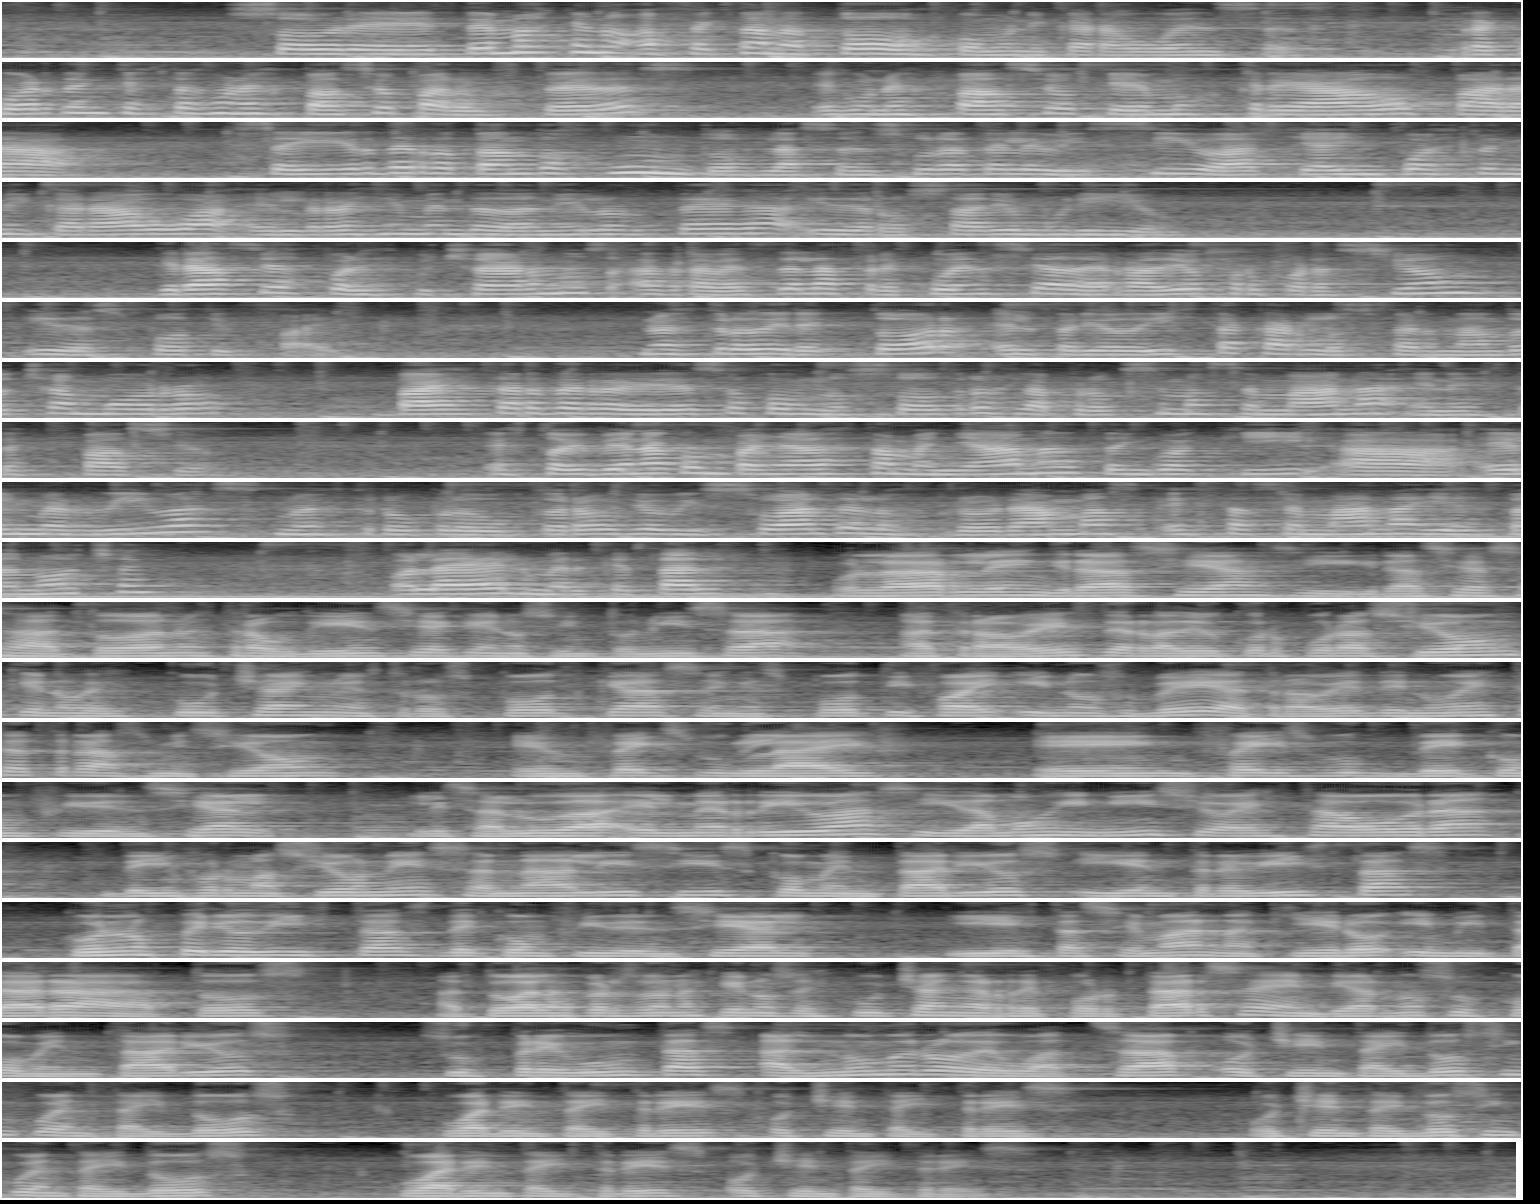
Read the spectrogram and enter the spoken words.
sobre temas que nos afectan a todos como nicaragüenses. Recuerden que este es un espacio para ustedes, es un espacio que hemos creado para seguir derrotando juntos la censura televisiva que ha impuesto en Nicaragua el régimen de Daniel Ortega y de Rosario Murillo. Gracias por escucharnos a través de la frecuencia de Radio Corporación y de Spotify. Nuestro director, el periodista Carlos Fernando Chamorro, va a estar de regreso con nosotros la próxima semana en este espacio. Estoy bien acompañada esta mañana. Tengo aquí a Elmer Rivas, nuestro productor audiovisual de los programas esta semana y esta noche. Hola Elmer, ¿qué tal? Hola Arlen, gracias y gracias a toda nuestra audiencia que nos sintoniza a través de Radio Corporación, que nos escucha en nuestros podcasts en Spotify y nos ve a través de nuestra transmisión en Facebook Live, en Facebook de Confidencial. Les saluda Elmer Rivas y damos inicio a esta hora de informaciones, análisis, comentarios y entrevistas con los periodistas de Confidencial. Y esta semana quiero invitar a todos, a todas las personas que nos escuchan a reportarse, a enviarnos sus comentarios, sus preguntas al número de WhatsApp 8252 4383 8252 4383.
